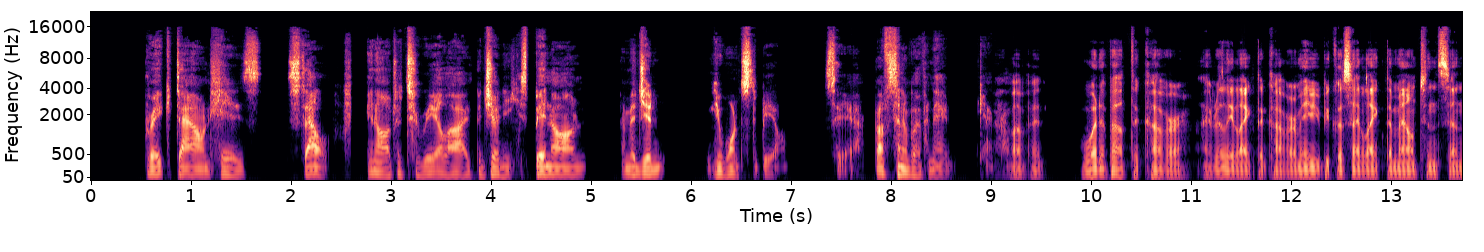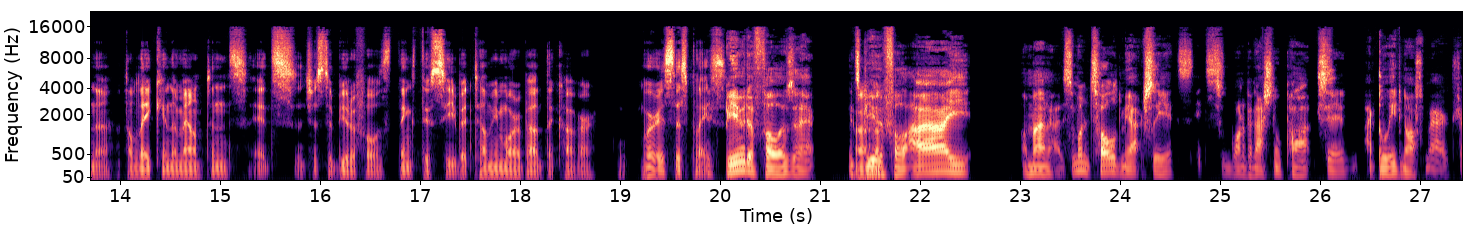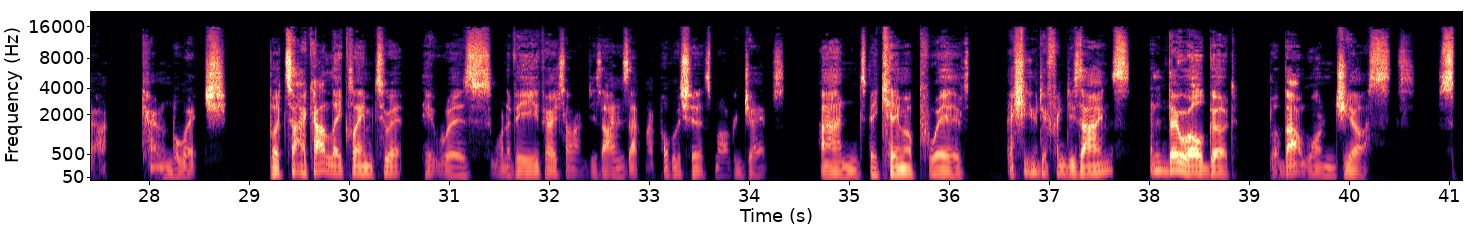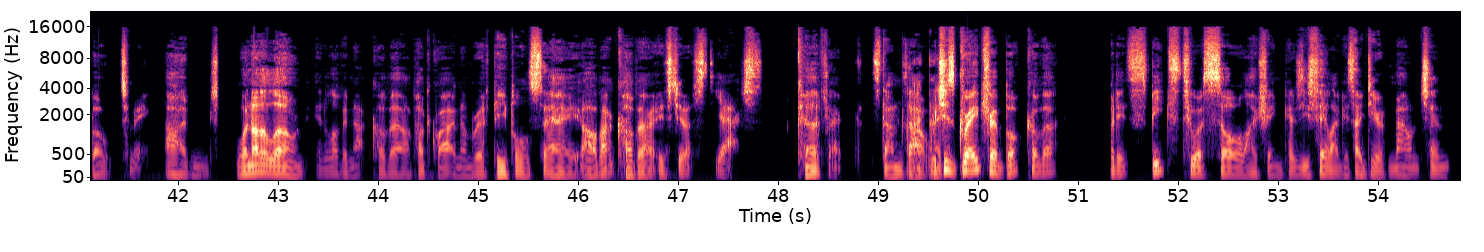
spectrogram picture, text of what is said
break down his self in order to realize the journey he's been on and the journey he wants to be on. So yeah, that's kind of where the name came from. I love it. What about the cover? I really like the cover. Maybe because I like the mountains and the, a lake in the mountains. It's just a beautiful thing to see. But tell me more about the cover. Where is this place? It's beautiful, isn't it? It's uh-huh. beautiful. I, oh man, someone told me actually it's it's one of the national parks in, I believe, North America. I can't remember which, but I can't lay claim to it. It was one of the very talented designers at my publishers, Morgan James, and they came up with a few different designs, and they were all good. But that one just spoke to me. And we're not alone in loving that cover. I've had quite a number of people say, oh, that cover is just, yes, perfect. stands out, which is great for a book cover, but it speaks to a soul, I think, as you say, like this idea of mountain.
